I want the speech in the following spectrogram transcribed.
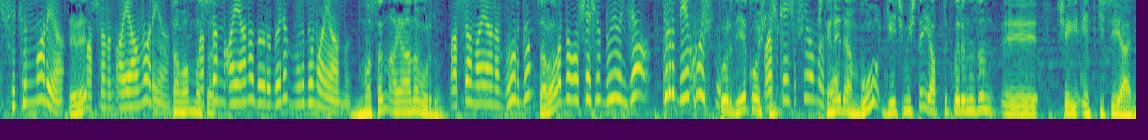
sütun var ya. Evet. Masanın ayağı var ya. Tamam, masa- Masanın ayağına doğru böyle vurdum ayağımı. masanın ayağına vurdun. Masanın ayağına vurdum. Tamam. O da o sesi duyunca pır diye koştu. Pır diye koştun. Başka hiçbir şey olmadı. İşte neden bu? Geçmişte yaptıklarınızın e, şey etkisi yani.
